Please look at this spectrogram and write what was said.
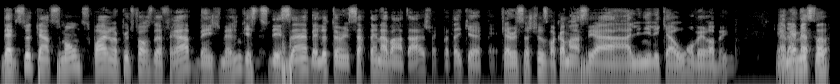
D'habitude, quand tu montes, tu perds un peu de force de frappe. Ben, j'imagine que si tu descends, ben là, tu as un certain avantage. Fait que peut-être que Clarissa Shields va commencer à aligner les KO. On verra bien. Mais même ça...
